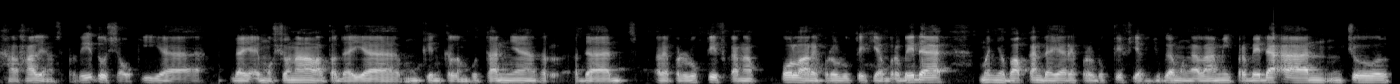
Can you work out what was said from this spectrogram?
hal-hal yang seperti itu, syaukia, daya emosional atau daya mungkin kelembutannya dan reproduktif karena pola reproduktif yang berbeda menyebabkan daya reproduktif yang juga mengalami perbedaan muncul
